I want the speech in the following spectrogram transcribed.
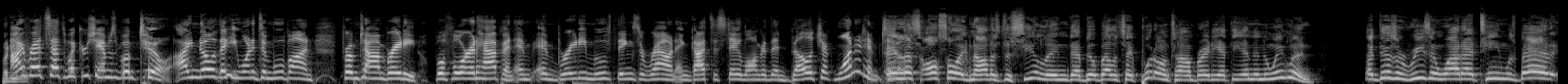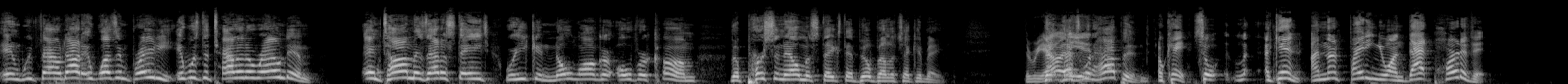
But he- I read Seth Wickersham's book too. I know that he wanted to move on from Tom Brady before it happened, and, and Brady moved things around and got to stay longer than Belichick wanted him to. And let's also acknowledge the ceiling that Bill Belichick put on Tom Brady at the end of New England. Like, there's a reason why that team was bad, and we found out it wasn't Brady; it was the talent around him. And Tom is at a stage where he can no longer overcome the personnel mistakes that Bill Belichick had made. The reality that's is- what happened. Okay, so again, I'm not fighting you on that part of it.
